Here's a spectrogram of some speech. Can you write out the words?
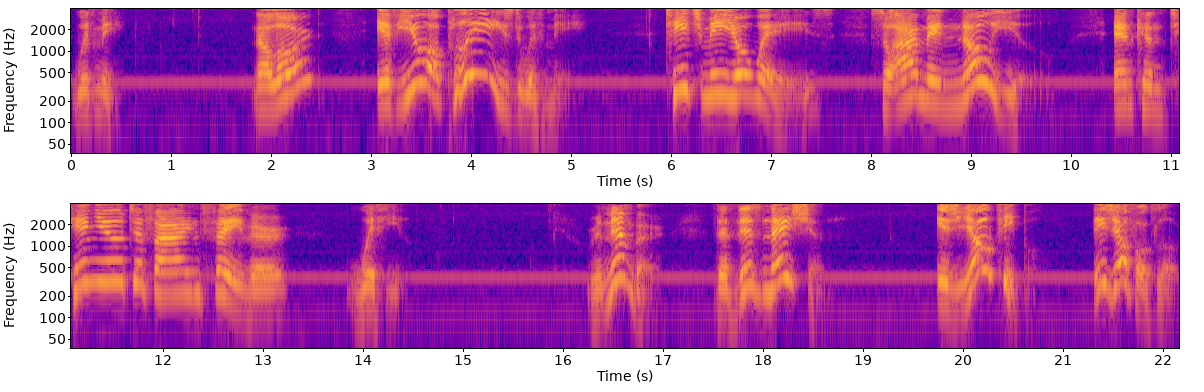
with me. Now, Lord, if you are pleased with me, teach me your ways so I may know you and continue to find favor with you. Remember that this nation is your people. These your folks, Lord.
